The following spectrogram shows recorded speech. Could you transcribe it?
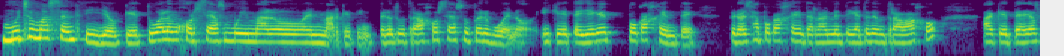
mucho más sencillo que tú a lo mejor seas muy malo en marketing, pero tu trabajo sea súper bueno y que te llegue poca gente, pero esa poca gente realmente ya te dé un trabajo, a que te hayas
